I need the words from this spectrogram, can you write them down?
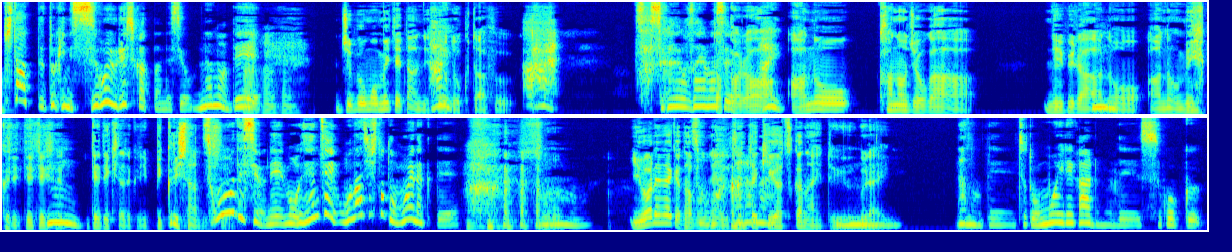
来たって時にすごい嬉しかったんですよ。なので、自分も見てたんですよ、はいドクター風。ああ、さすがでございます。だから、はい。あの彼女が、ネビュラーの、あのメイクで出てきた、うん出てきた時にびっくりしたんですよ。そうですよね。もう全然同じ人と思えなくて。そううん言われなきゃ多分ね絶対気がつかないというぐらい。うんなので、ちょっと思い入れがあるので、すごく、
